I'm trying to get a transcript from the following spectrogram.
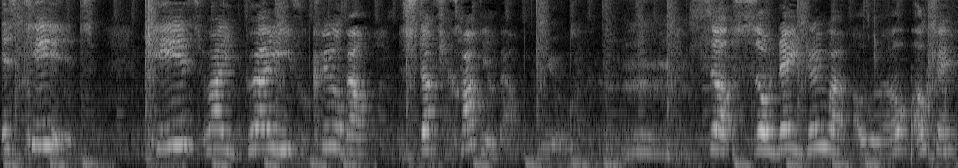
It's kids. Kids right very care about the stuff you're talking about. So so they they right. Oh, well, okay.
